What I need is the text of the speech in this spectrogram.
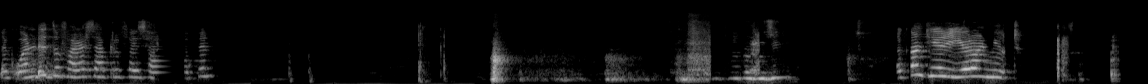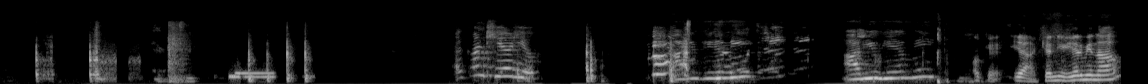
Like when did the fire sacrifice happen? I can't hear you. You're on mute. I can't hear you. Are you hear me? Are you hear me? Okay. Yeah. Can you hear me now?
